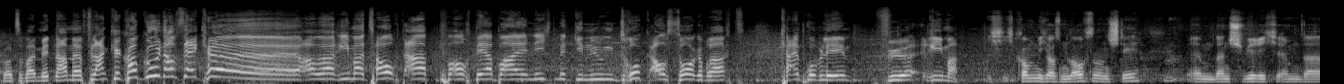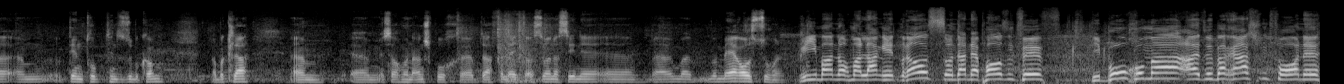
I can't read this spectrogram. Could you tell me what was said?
Kurze Ballmitnahme, Flanke kommt gut auf Säcke, aber Riemer taucht ab. Auch der Ball nicht mit genügend Druck aufs Tor gebracht. Kein Problem für Riemer. Ich, ich komme nicht aus dem Lauf, sondern stehe. Ähm, dann schwierig, ähm, da ähm, den Druck hinter zu bekommen. Aber klar, ähm, ähm, ist auch mein Anspruch, äh, da vielleicht aus so einer Szene äh, mehr rauszuholen. Riemer nochmal lang hinten raus und dann der Pausenpfiff. Die Bochumer also überraschend vorne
